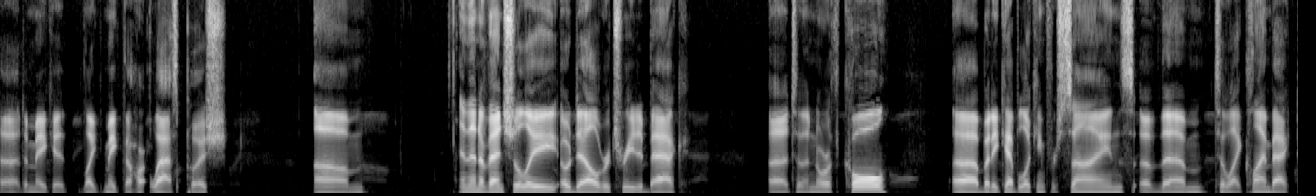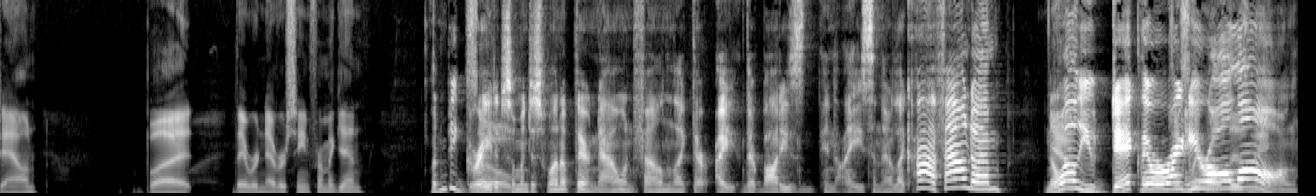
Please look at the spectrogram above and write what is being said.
uh to make it like make the last push. Um and then eventually Odell retreated back uh to the North Pole. Uh but he kept looking for signs of them to like climb back down. But they were never seen from again. Wouldn't it be great if someone just went up there now and found like their their bodies in ice and they're like, ah, I found them. Yeah. Noel, you dick! They were right Just here Walt all Disney. along.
